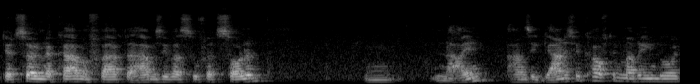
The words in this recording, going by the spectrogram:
und der Zöllner kam und fragte, haben Sie was zu verzollen? Hm, Nein, haben Sie gar nicht gekauft in Marienburg?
